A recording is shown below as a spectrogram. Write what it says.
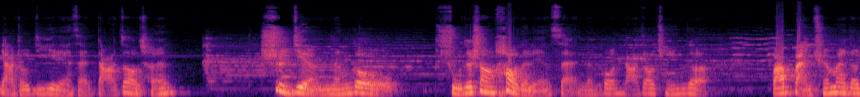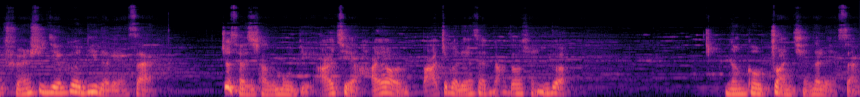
亚洲第一联赛，打造成世界能够数得上号的联赛，能够打造成一个把版权卖到全世界各地的联赛，这才是他的目的。而且还要把这个联赛打造成一个能够赚钱的联赛，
